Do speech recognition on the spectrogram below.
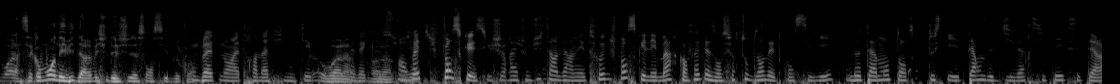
voilà c'est comment on évite d'arriver sur des sujets sensibles quoi Complètement être en affinité Voilà, avec voilà. En fait, je pense que si je rajoute juste un dernier truc. Je pense que les marques, en fait, elles ont surtout besoin d'être conseillées, notamment dans tout ce qui est termes de diversité, etc.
